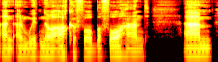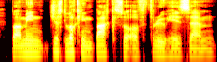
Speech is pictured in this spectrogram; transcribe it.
and and with Noah Okafor beforehand. Um, but I mean, just looking back, sort of through his um,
